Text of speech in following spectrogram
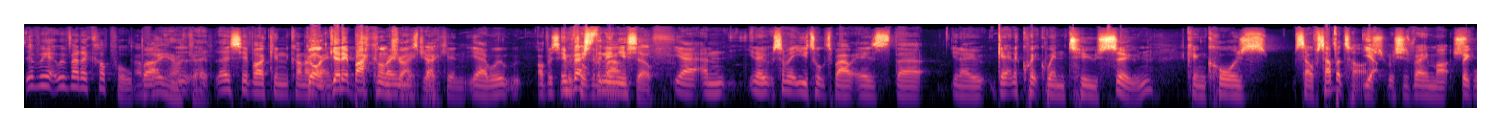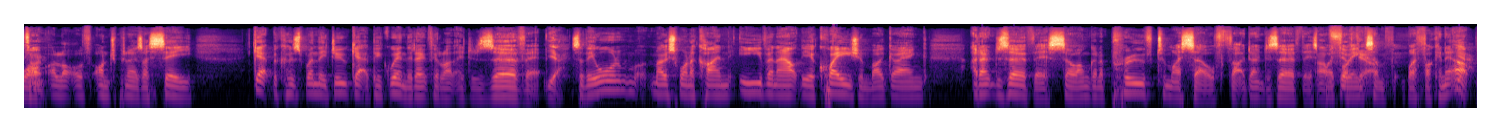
We, we've had a couple, but we? Okay. l- let's see if I can kind of Go on, get it back on track, Joe. back in. Yeah, we, we obviously we're Investing talking in about- yourself. Yeah, and you know something you talked about is that you know getting a quick win too soon can cause self sabotage, Yeah. which is very much Big what time. a lot of entrepreneurs I see get because when they do get a big win, they don't feel like they deserve it. Yeah. So they almost want to kind of even out the equation by going. I don't deserve this, so I'm going to prove to myself that I don't deserve this by doing something by fucking it Yeah. up.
